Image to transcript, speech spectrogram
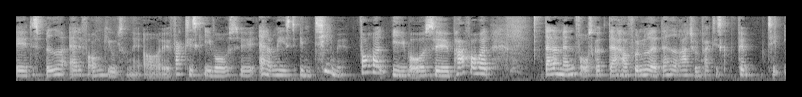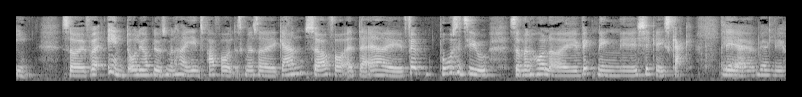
øh, des bedre er det for omgivelserne. Og øh, faktisk i vores øh, allermest intime forhold, i vores øh, parforhold, der er der en anden forsker, der har fundet ud af, at der havde ratioen faktisk 5 til 1. Så øh, for en dårlig oplevelse, man har i ens parforhold, der skal man så øh, gerne sørge for, at der er øh, fem positive, så man holder øh, vægtningen øh, cirka i skak. Det er virkelig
